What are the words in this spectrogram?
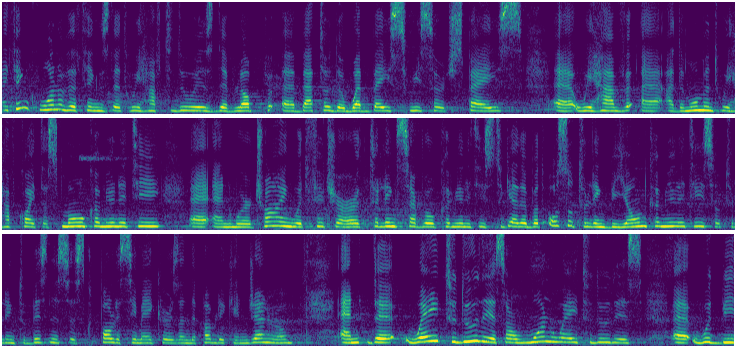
I think one of the things that we have to do is develop uh, better the web-based research space. Uh, we have, uh, at the moment, we have quite a small community uh, and we're trying with Future Earth to link several communities together, but also to link beyond communities, so to link to businesses, policymakers and the public in general. And the way to do this, or one way to do this, uh, would be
